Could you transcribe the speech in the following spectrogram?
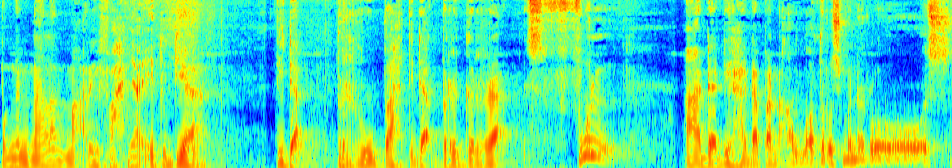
pengenalan makrifahnya itu dia tidak berubah, tidak bergerak, full ada di hadapan Allah terus menerus.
